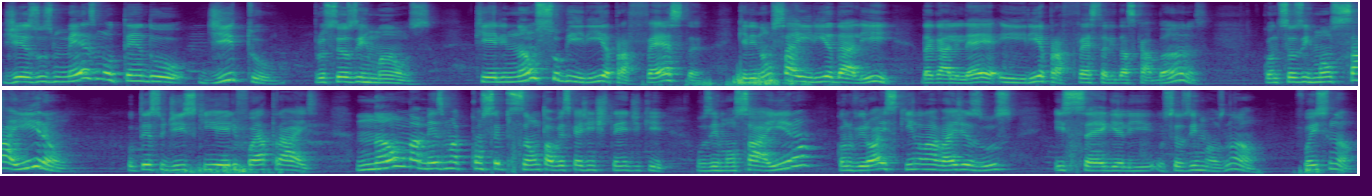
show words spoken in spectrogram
Jesus, mesmo tendo dito para os seus irmãos que ele não subiria para a festa, que ele não sairia dali da Galiléia e iria para a festa ali das cabanas, quando seus irmãos saíram, o texto diz que ele foi atrás. Não na mesma concepção, talvez, que a gente tem de que os irmãos saíram, quando virou a esquina, lá vai Jesus e segue ali os seus irmãos. Não, foi isso não.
